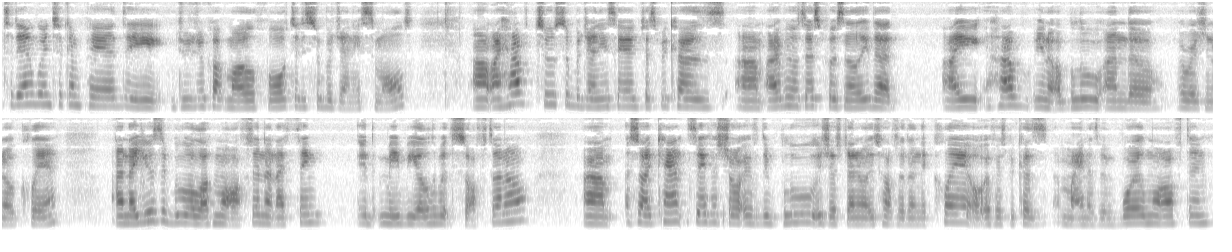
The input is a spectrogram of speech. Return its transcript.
today I'm going to compare the Juju Cup Model 4 to the Super Jennie Smalls. Um, I have two Super Jennies here just because um, I've noticed personally that I have you know a blue and the original clear and I use the blue a lot more often and I think it may be a little bit softer now. Um, so I can't say for sure if the blue is just generally softer than the clear or if it's because mine has been boiled more often.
